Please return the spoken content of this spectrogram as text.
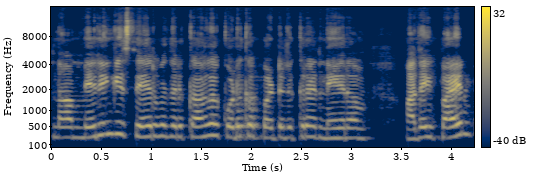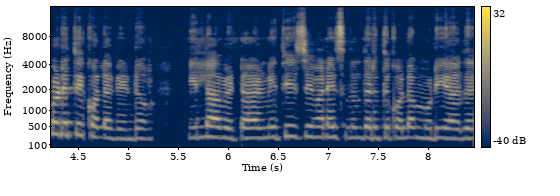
நாம் நெருங்கி சேர்வதற்காக கொடுக்கப்பட்டிருக்கிற நேரம். அதை பயன்படுத்தி கொள்ள வேண்டும். இல்லாவிட்டால் நித்திய ஜீவனை சுதந்திரித்துக் கொள்ள முடியாது.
